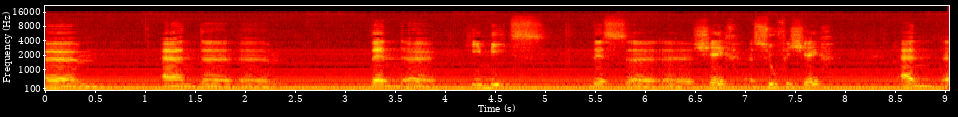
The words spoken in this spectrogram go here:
um, and uh, um, then uh, he meets this uh, uh, sheikh, a Sufi sheikh, and uh,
